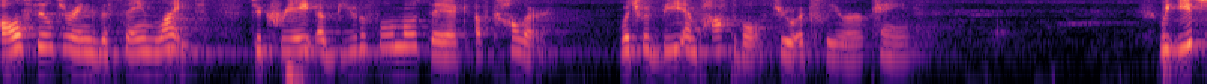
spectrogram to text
all filtering the same light to create a beautiful mosaic of color, which would be impossible through a clearer pane. We each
